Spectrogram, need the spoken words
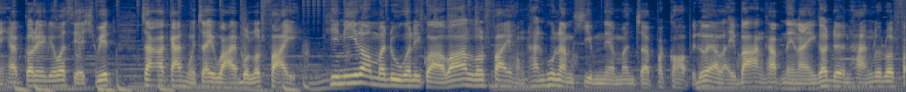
นะครับก็เรียกได้ว่าเสียชีวิต จากอาการหัวใจวายบนรถไฟ ทีนี้เรามาดูกันดีกว่าว่ารถไฟของท่านผู้นำคิมเนี่ยมันจะประกอบไปด้วยอะไรบ้างครับไหนๆก็เดินทางด้วยรถไฟ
